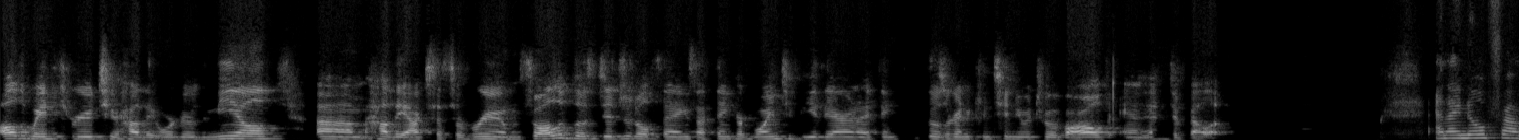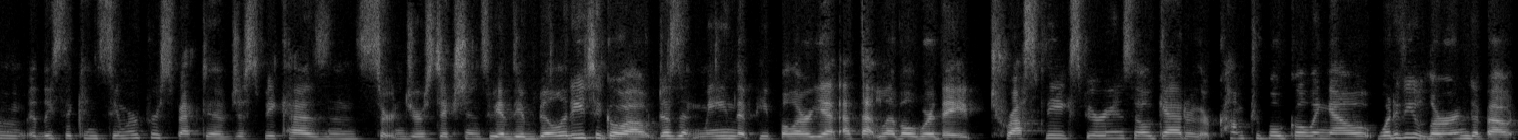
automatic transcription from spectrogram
all the way through to how they order the meal, um, how they access a room. So all of those digital things I think are going to be there, and I think those are going to continue to evolve and, and develop. And I know from at least the consumer perspective, just because in certain jurisdictions we have the ability to go out doesn't mean that people are yet at that level where they trust the experience they'll get or they're comfortable going out. What have you mm-hmm. learned about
